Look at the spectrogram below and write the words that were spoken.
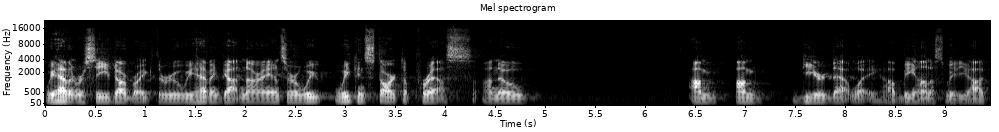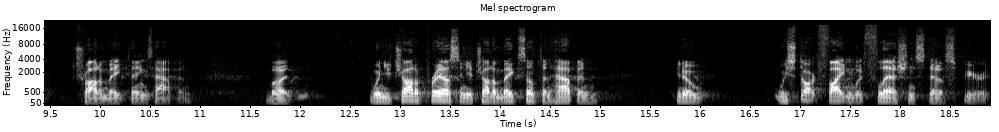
we haven't received our breakthrough, we haven't gotten our answer. We we can start to press. I know I'm I'm geared that way. I'll be honest with you. I try to make things happen. But when you try to press and you try to make something happen, you know, we start fighting with flesh instead of spirit.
